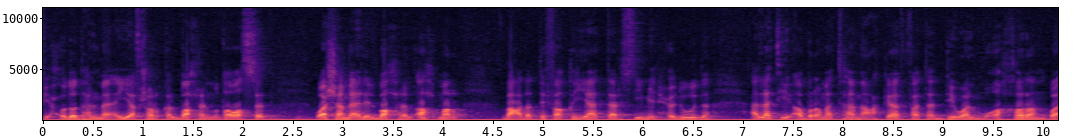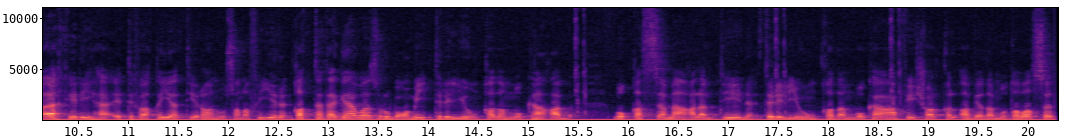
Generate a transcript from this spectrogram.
في حدودها المائية في شرق البحر المتوسط وشمال البحر الأحمر بعد اتفاقيات ترسيم الحدود التي أبرمتها مع كافة الدول مؤخرا. وآخرها اتفاقية تيران وصنافير قد تتجاوز 400 تريليون قدم مكعب مقسمة على 200 تريليون قدم مكعب في شرق الأبيض المتوسط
